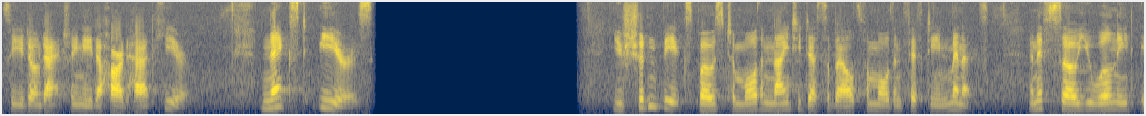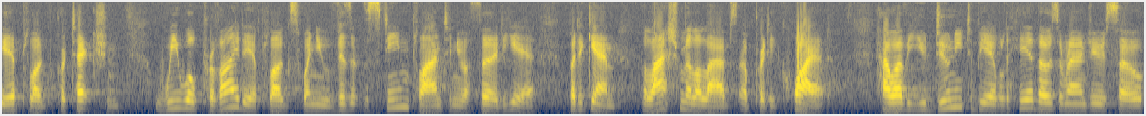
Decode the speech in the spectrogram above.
so you don't actually need a hard hat here. Next, ears. You shouldn't be exposed to more than 90 decibels for more than 15 minutes and if so, you will need earplug protection. We will provide earplugs when you visit the steam plant in your third year, but again, the Lash Miller labs are pretty quiet. However, you do need to be able to hear those around you, so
